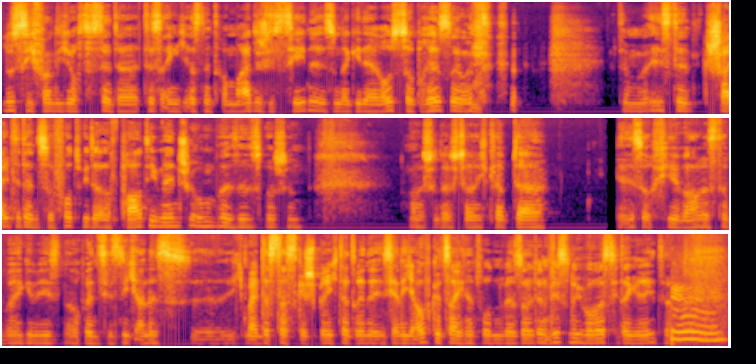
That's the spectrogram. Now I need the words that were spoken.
lustig fand ich auch, dass der da, das eigentlich erst eine dramatische Szene ist und da geht er raus zur Presse und dann ist der, schaltet dann sofort wieder auf Partymensch um. Also das war schon, war schon erstaunlich. Ich glaube, da, da ist auch viel Wahres dabei gewesen, auch wenn es jetzt nicht alles, äh, ich meine, dass das Gespräch da drin ist ja nicht aufgezeichnet worden. Wer soll denn wissen, über was die da geredet haben? Mhm.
